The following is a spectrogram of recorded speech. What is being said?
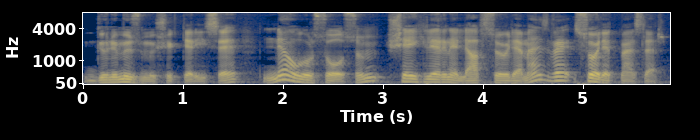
Günümüz müşrikleri ise ne olursa olsun şeyhlerine laf söylemez ve söyletmezler.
